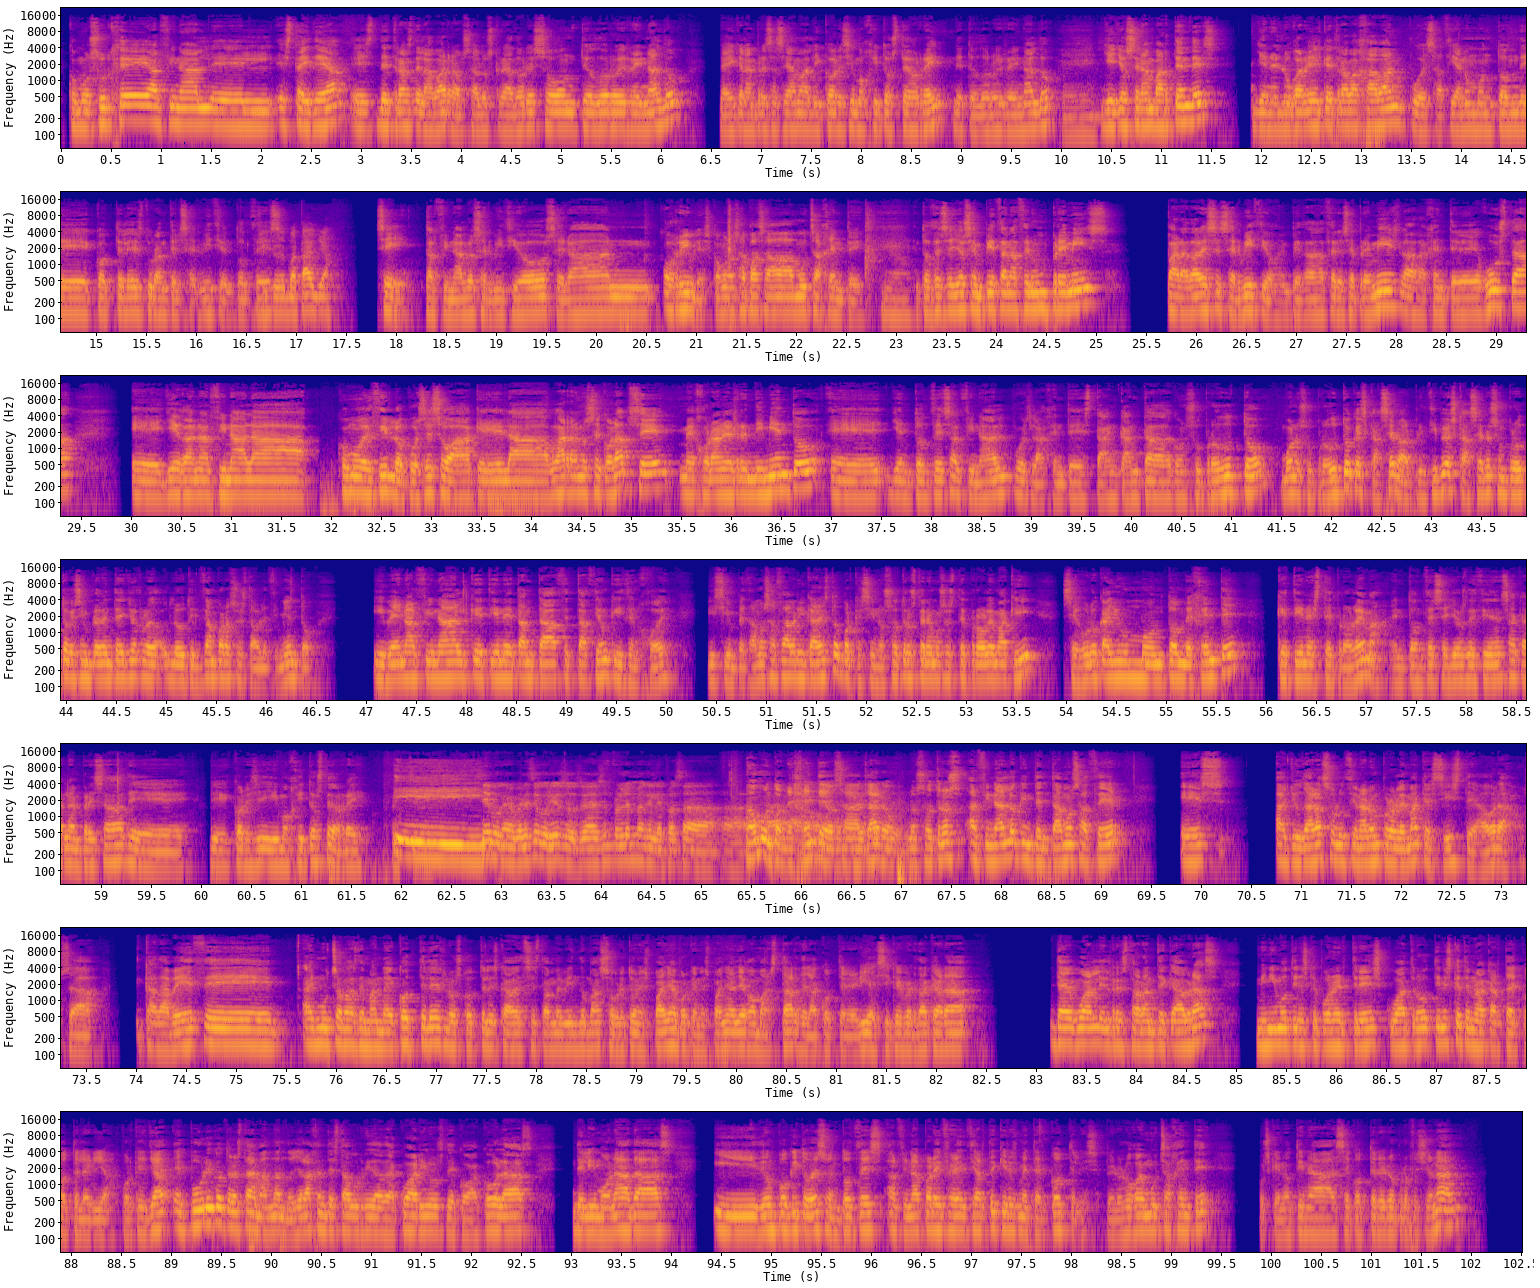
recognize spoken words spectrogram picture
como surge al final el- esta idea es detrás de la barra, o sea, los creadores son Teodoro y Reinaldo, de ahí que la empresa se llama Licores y Mojitos Teo Rey, de Teodoro y Reinaldo. Y ellos eran bartenders y en el lugar en el que trabajaban pues hacían un montón de cócteles durante el servicio. De entonces batalla. sí al final los servicios eran horribles como nos ha pasado a mucha gente. Entonces ellos empiezan a hacer un premis para dar ese servicio. Empiezan a hacer ese premis a la gente le gusta eh, llegan al final a ¿cómo decirlo? Pues eso, a que la barra no se colapse, mejoran el rendimiento eh, y entonces al final pues la gente está encantada con su producto. Bueno, su producto que es casero, al principio es casero, es un producto que simplemente ellos lo, lo utilizan para su establecimiento. Y ven al final que tiene tanta aceptación que dicen, joder, y si empezamos a fabricar esto, porque si nosotros tenemos este problema aquí, seguro que hay un montón de gente que tiene este problema. Entonces ellos deciden sacar la empresa de, de Cores y Mojitos Teo Rey. Y Sí, porque me parece curioso, o sea, es un problema que le pasa a, a un montón de gente, a o sea, claro, gente. nosotros al final lo que intentamos hacer es ayudar a solucionar un problema que existe ahora, o sea, cada vez eh, hay mucha más demanda de cócteles, los cócteles cada vez se están bebiendo más, sobre todo en España, porque en España ha llegado más tarde la coctelería y sí que es verdad que ahora da igual el restaurante que abras, mínimo tienes que poner tres, cuatro, tienes que tener una carta de coctelería, porque ya el público te lo está demandando, ya la gente está aburrida de Aquarius, de Coca-Colas, de limonadas y de un poquito eso, entonces al final para diferenciarte quieres meter cócteles, pero luego hay mucha gente pues que no tiene a ese coctelero profesional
